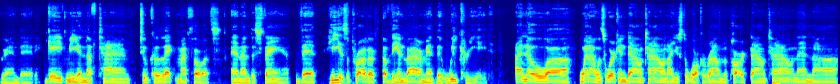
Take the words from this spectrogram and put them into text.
granddaddy, gave me enough time to collect my thoughts and understand that he is a product of the environment that we created. I know uh, when I was working downtown, I used to walk around the park downtown, and uh,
